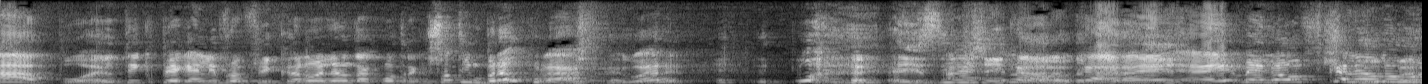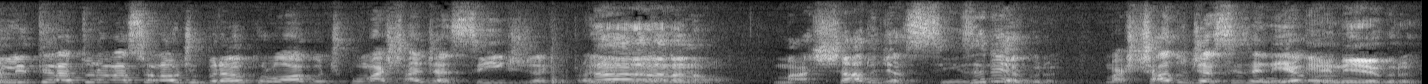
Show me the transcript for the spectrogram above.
Ah, porra, eu tenho que pegar livro africano olhando da contra. Só tem branco na África agora? Porra. É existe, Ah, cara. Não, cara, é, aí é melhor ficar Desculpa. lendo literatura nacional de branco logo, tipo Machado de Assis, já que é pra Não, não, não, não, não. Machado de Assis é negro. Machado de Assis é negro? É negro.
